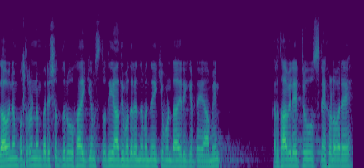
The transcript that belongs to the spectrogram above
പിതാവിനും പുത്രനും പരിശുദ്ധ രൂഹായിക്കും സ്തുതി ആദിമുതൽ മുതൽ എന്നും എന്നേക്കും ഉണ്ടായിരിക്കട്ടെ. ആമീൻ. കർത്താവിലേറ്റവും സ്നേഹമുള്ളവരെ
